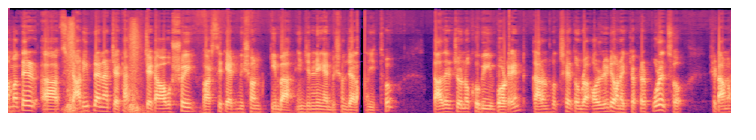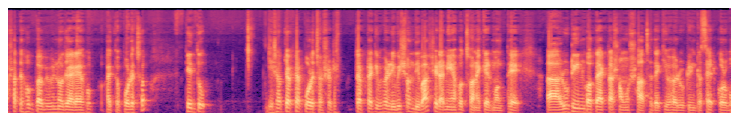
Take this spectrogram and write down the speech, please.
আমাদের স্টাডি প্ল্যানার যেটা যেটা অবশ্যই ভার্সিটি অ্যাডমিশন কিংবা ইঞ্জিনিয়ারিং অ্যাডমিশন যারা দিচ্ছ, তাদের জন্য খুবই ইম্পর্টেন্ট কারণ হচ্ছে তোমরা অলরেডি অনেক চ্যাপ্টার পড়েছো, সেটা আমার সাথে হোক বা বিভিন্ন জায়গায় হোক হয়তো পড়েছো। কিন্তু যেসব চ্যাপ্টার পড়েছো, সেটা চ্যাপ্টার কীভাবে রিভিশন দিবা, সেটা নিয়ে হচ্ছে অনেকের মধ্যে রুটিনগত একটা সমস্যা আছে যে কীভাবে রুটিনটা সেট করব,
